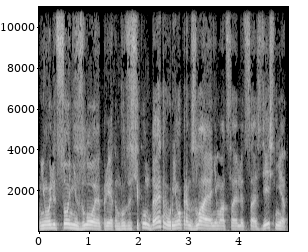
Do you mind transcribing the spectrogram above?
у него лицо не злое при этом. Вот за секунду до этого у него прям злая анимация лица, здесь нет.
